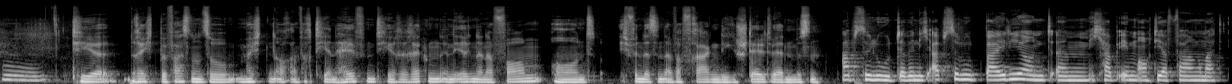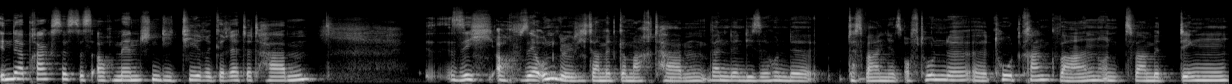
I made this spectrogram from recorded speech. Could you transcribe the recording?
hm. Tierrecht befassen und so, möchten auch einfach Tieren helfen, Tiere retten in irgendeiner Form. Und ich finde, das sind einfach Fragen, die gestellt werden müssen. Absolut, da bin ich absolut bei dir. Und ähm, ich habe eben auch die Erfahrung gemacht in der Praxis, dass auch Menschen, die Tiere gerettet haben, sich auch sehr unglücklich damit gemacht haben, wenn denn diese Hunde das waren jetzt oft Hunde, äh, todkrank waren und zwar mit Dingen,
